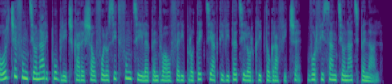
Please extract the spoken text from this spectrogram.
Orice funcționari publici care și-au folosit funcțiile pentru a oferi protecție activităților criptografice vor fi sancționați penal.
